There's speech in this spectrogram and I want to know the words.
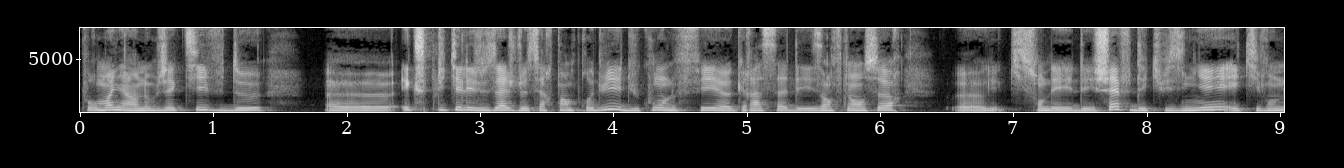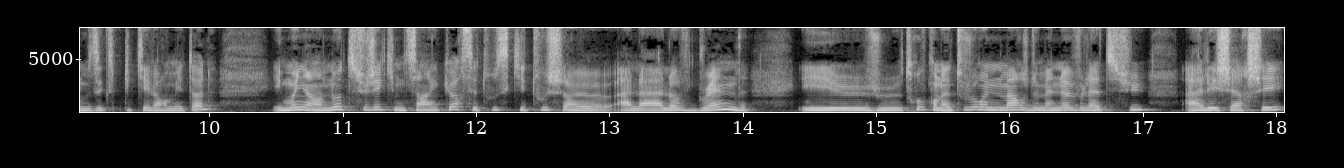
pour moi, il y a un objectif de euh, expliquer les usages de certains produits et du coup, on le fait euh, grâce à des influenceurs euh, qui sont des, des, chefs, des cuisiniers et qui vont nous expliquer leur méthode. Et moi, il y a un autre sujet qui me tient à cœur, c'est tout ce qui touche euh, à la love brand. Et je trouve qu'on a toujours une marge de manœuvre là-dessus à aller chercher,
